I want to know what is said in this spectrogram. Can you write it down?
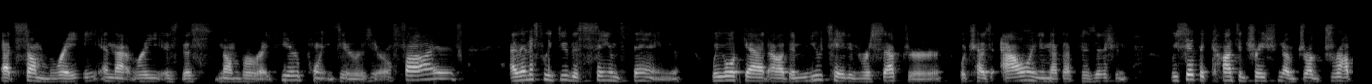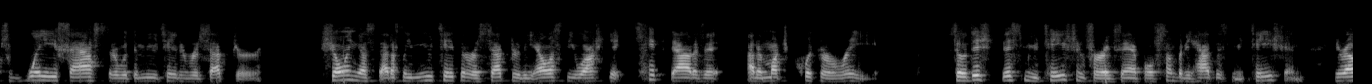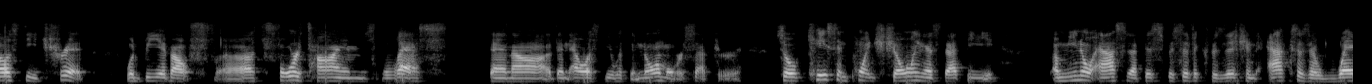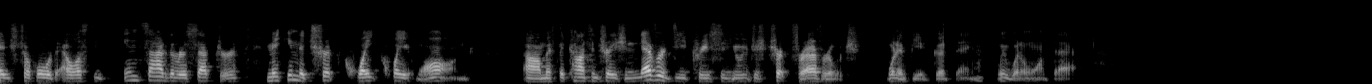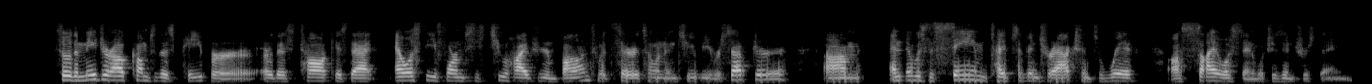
at some rate, and that rate is this number right here, 0.005. And then if we do the same thing, we look at uh, the mutated receptor, which has alanine at that position, we see that the concentration of drug drops way faster with the mutated receptor, showing us that if we mutate the receptor, the LSD will actually get kicked out of it at a much quicker rate. So this, this mutation, for example, if somebody had this mutation, your LSD trip would be about uh, four times less than, uh, than LSD with the normal receptor. So case in point showing us that the amino acid at this specific position acts as a wedge to hold LSD inside the receptor, making the trip quite, quite long. Um, if the concentration never decreases, you would just trip forever, which wouldn't be a good thing. We wouldn't want that. So the major outcomes of this paper or this talk is that LSD forms these two hydrogen bonds with serotonin 2B receptor. Um, and it was the same types of interactions with uh, psilocin, which is interesting.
